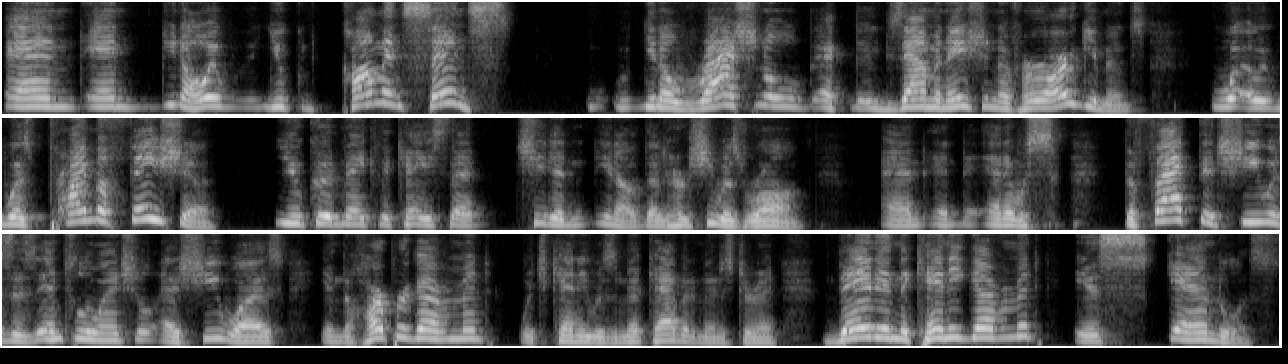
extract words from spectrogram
And and you know, it, you common sense, you know, rational examination of her arguments was prima facie. You could make the case that she didn't, you know, that her she was wrong, and and and it was the fact that she was as influential as she was in the Harper government, which Kenney was a cabinet minister in, then in the Kenney government is scandalous.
